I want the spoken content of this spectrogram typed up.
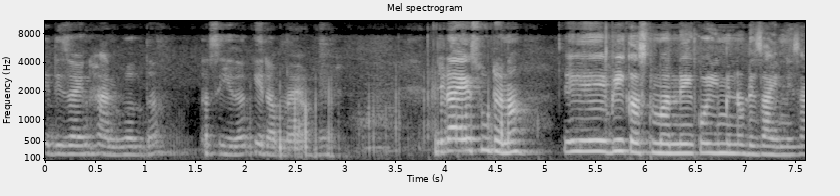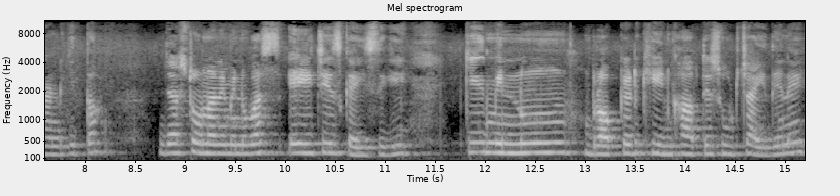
ਇਹ ਡਿਜ਼ਾਈਨ ਹੈਂਡਵਰਕ ਦਾ ਅਸੀਂ ਇਹਦਾ ਘੇਰਾ ਬਣਾਇਆ ਹੋਇਆ ਜਿਹੜਾ ਇਹ ਸੂਟ ਹੈ ਨਾ ਇਹ ਵੀ ਕਸਟਮਰ ਨੇ ਕੋਈ ਮੈਨੂੰ ਡਿਜ਼ਾਈਨ ਨਹੀਂ ਸੈਂਡ ਕੀਤਾ। ਜਸਟ ਉਹਨਾਂ ਨੇ ਮੈਨੂੰ ਬਸ ਇਹ ਚੀਜ਼ ਕਹੀ ਸੀਗੀ ਕਿ ਮੈਨੂੰ ਬ੍ਰੋਕਟ ਖੀਨ ਖਾਬ ਤੇ ਸੂਟ ਚਾਹੀਦੇ ਨੇ।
